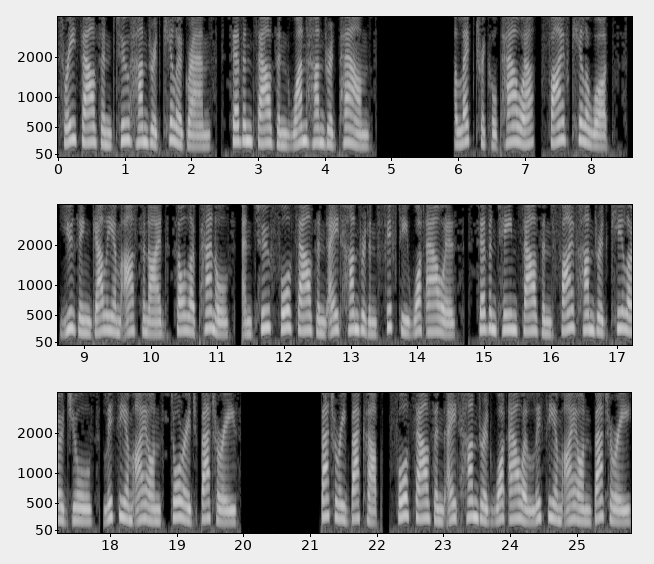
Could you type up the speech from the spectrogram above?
3200 kilograms, 7100 pounds. Electrical power 5 kilowatts using gallium arsenide solar panels and two 4850 watt-hours, 17500 kilojoules lithium ion storage batteries Battery backup 4800 watt-hour lithium-ion battery.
